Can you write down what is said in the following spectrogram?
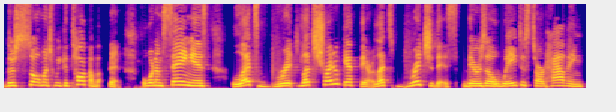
there's so much we could talk about it. But what I'm saying is let's bridge, let's try to get there. Let's bridge this. There's a way to start having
